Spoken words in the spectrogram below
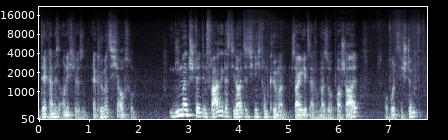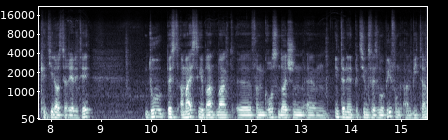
der kann das auch nicht lösen. Er kümmert sich auch drum. Niemand stellt in Frage, dass die Leute sich nicht drum kümmern. Sage ich jetzt einfach mal so pauschal, obwohl es nicht stimmt, kennt jeder aus der Realität. Du bist am meisten gebrandmarkt äh, von einem großen deutschen ähm, Internet- bzw. Mobilfunkanbieter.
